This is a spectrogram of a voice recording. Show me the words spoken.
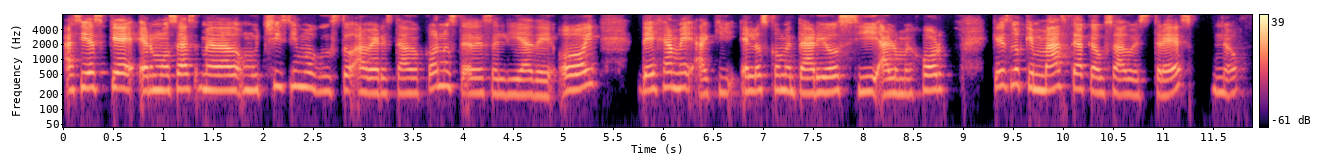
Así es que, hermosas, me ha dado muchísimo gusto haber estado con ustedes el día de hoy. Déjame aquí en los comentarios si a lo mejor, ¿qué es lo que más te ha causado estrés? ¿No?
